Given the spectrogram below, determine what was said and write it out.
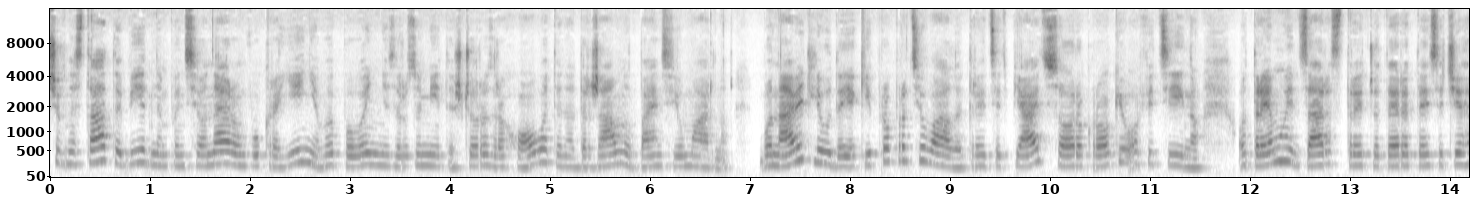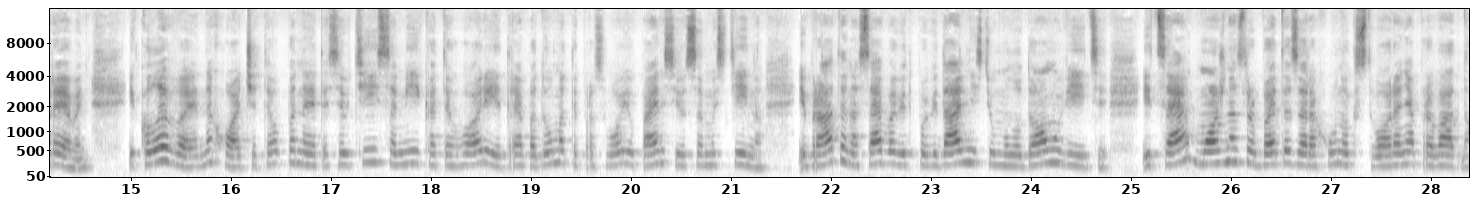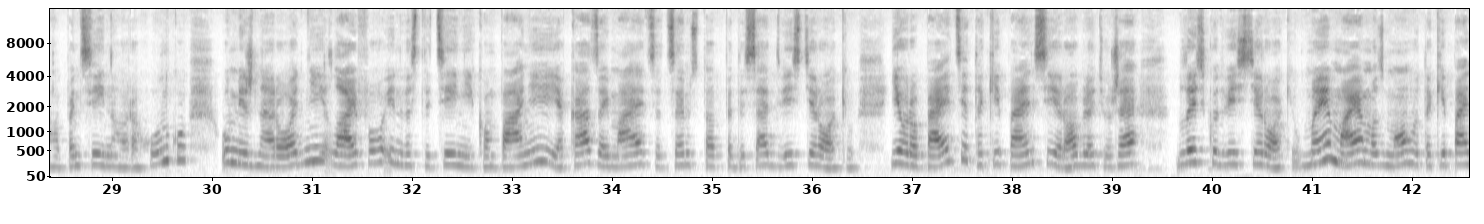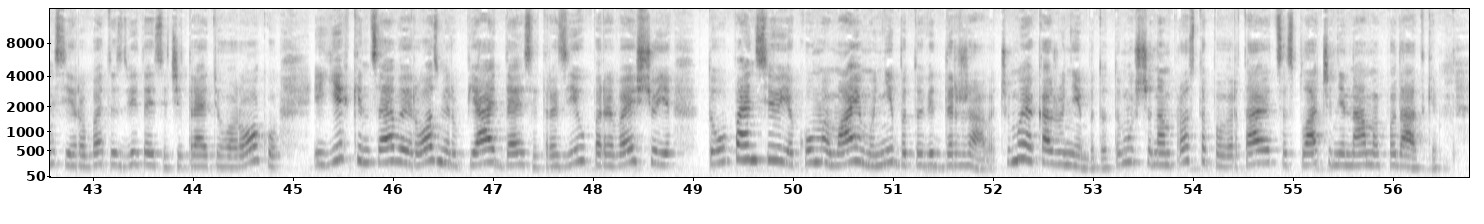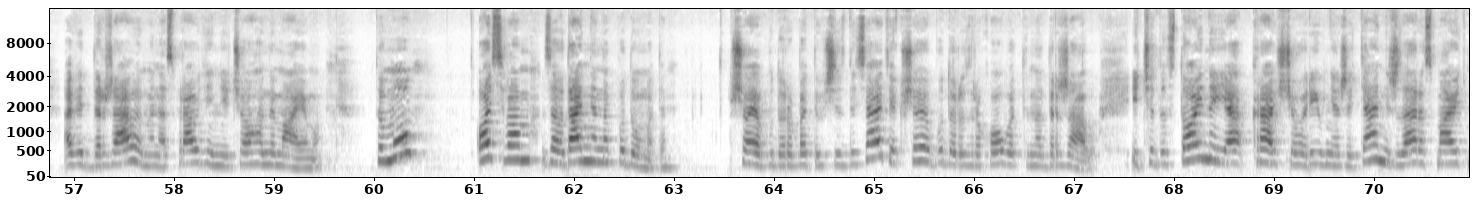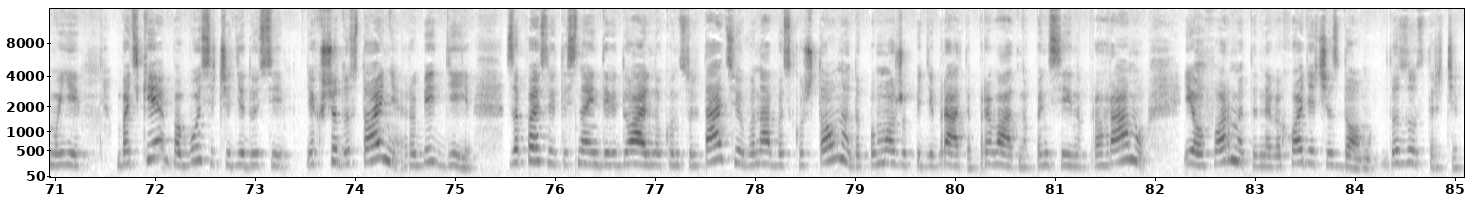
Щоб не стати бідним пенсіонером в Україні, ви повинні зрозуміти, що розраховувати на державну пенсію марно. Бо навіть люди, які пропрацювали 35-40 років офіційно, отримують зараз 3-4 тисячі гривень. І коли ви не хочете опинитися в тій самій категорії, треба думати про свою пенсію самостійно і брати на себе відповідальність у молодому віці. І це можна зробити за рахунок створення приватного пенсійного рахунку у міжнародній лайфово-інвестиційній компанії, яка займається цим 150-200 років. Європейці такі пенсії роблять уже близько 200 років. Ми маємо змогу такі пенсії робити з 2003 року, і їх кінцевий розмір в 5-10 разів перевищує ту пенсію, яку ми маємо нібито від держави. Чому я кажу нібито? Тому що нам просто повертаються сплачені нами податки, а від держави ми насправді нічого не маємо. Тому ось вам завдання на подумати. Що я буду робити в 60, якщо я буду розраховувати на державу? І чи достойний я кращого рівня життя, ніж зараз мають мої батьки, бабусі чи дідусі? Якщо достойні, робіть дії. Записуйтесь на індивідуальну консультацію, вона безкоштовна, допоможу підібрати приватну пенсійну програму і оформити, не виходячи з дому. До зустрічі!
